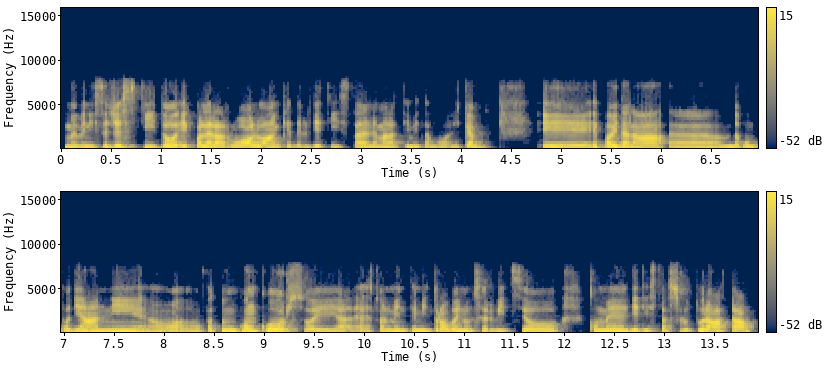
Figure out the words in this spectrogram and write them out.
come venisse gestito e qual era il ruolo anche del dietista nelle malattie metaboliche. E, e, poi da là, eh, dopo un po' di anni, ho, ho, fatto un concorso e eh, attualmente mi trovo in un servizio come dietista strutturata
